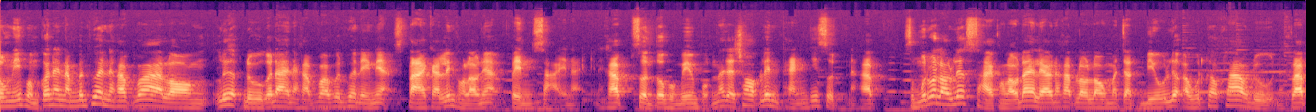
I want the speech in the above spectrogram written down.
รงนี้ผมก็แนะนำเพื่อนๆนะครับว่าลองเลือกดูก็ได้นะครับ ว่าเพื่อนๆเองเนี่ยสไตล์การเล่นของเราเนี่ยเป็นสายไหนนะครับส่วนตัวผมเองผมน่าจะชอบเล่นแทงที่สุดนะครับสมมุติว่าเราเลือกสายของเราได้แล้วนะครับ เราลองมาจัดบิลเลือกอาวุธคร่าวๆดูนะครับ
